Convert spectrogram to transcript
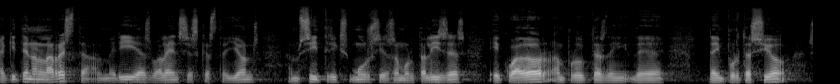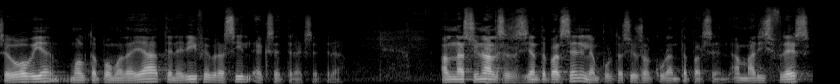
Aquí tenen la resta, Almeries, Valències, Castellons, amb cítrics, Múrcies, amb hortalisses, Equador, amb productes d'importació, Segovia, molta poma d'allà, Tenerife, Brasil, etc etc. El nacional és el 60% i l'importació és el 40%. En maris fresc,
